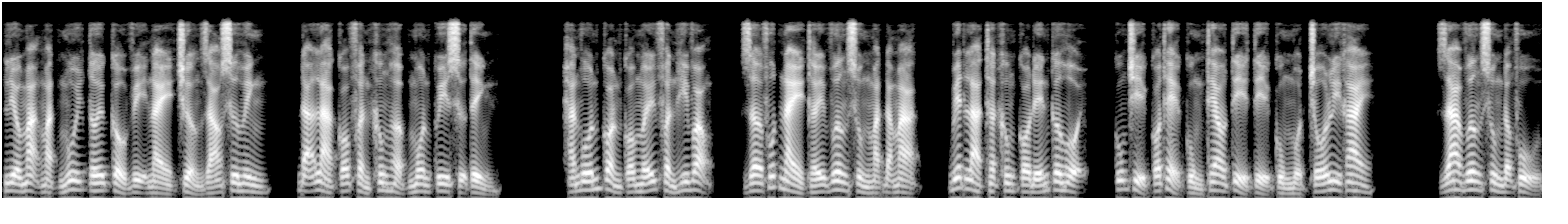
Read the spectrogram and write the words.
liều mạng mặt mũi tới cầu vị này trưởng giáo sư huynh, đã là có phần không hợp môn quy sự tình. Hắn vốn còn có mấy phần hy vọng, giờ phút này thấy Vương Sùng mặt đạm mạc, biết là thật không có đến cơ hội, cũng chỉ có thể cùng theo tỷ tỷ cùng một chỗ ly khai. Ra Vương Sùng động phủ,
